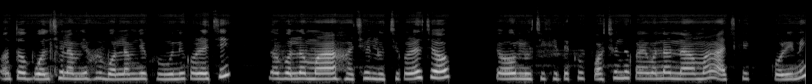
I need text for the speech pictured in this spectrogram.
ও তো বলছিলাম, যখন বললাম যে ঘুগনি করেছি, তো বলল, মা হচ্ছে লুচি করেছ? তো লুচি খেতে খুব পছন্দ করে। বললাম, না মা, আজকে করিনি,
